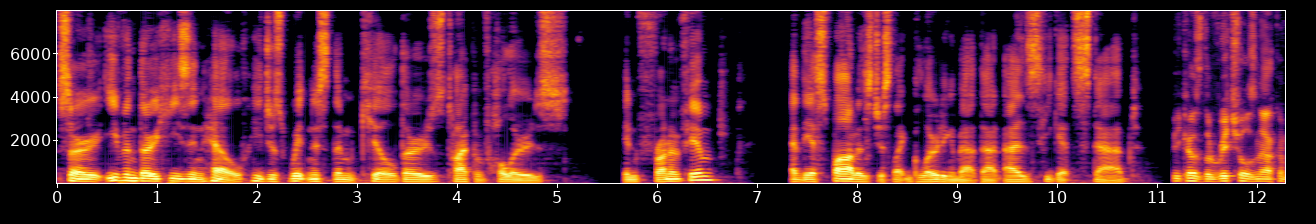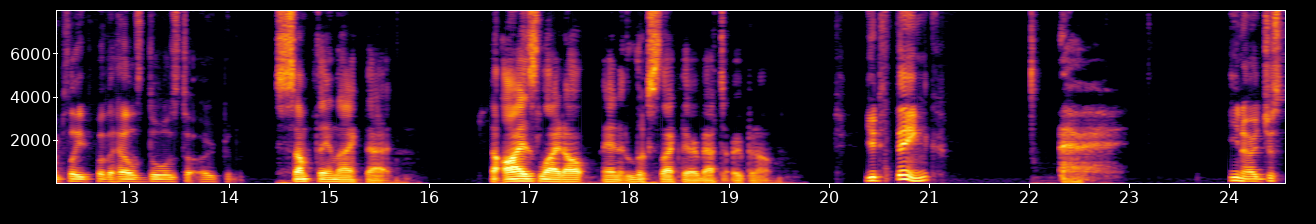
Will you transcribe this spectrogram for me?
So even though he's in hell, he just witnessed them kill those type of hollows in front of him, and the Espada's just like gloating about that as he gets stabbed. Because the ritual's now complete for the hell's doors to open. Something like that. The eyes light up, and it looks like they're about to open up. You'd think, you know, just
